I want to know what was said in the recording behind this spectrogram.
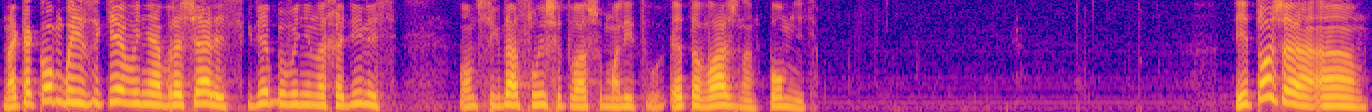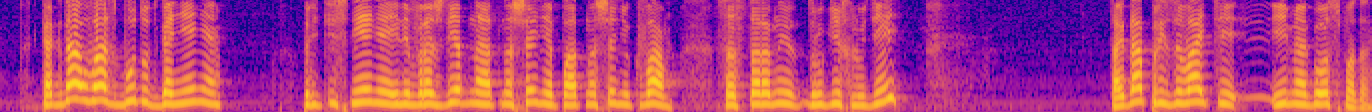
На каком бы языке вы ни обращались, где бы вы ни находились, Он всегда слышит вашу молитву. Это важно помнить. И тоже, а, когда у вас будут гонения – притеснение или враждебное отношение по отношению к вам со стороны других людей, тогда призывайте имя Господа.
